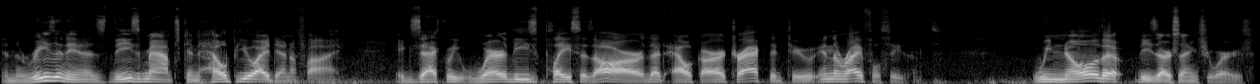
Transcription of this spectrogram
And the reason is these maps can help you identify exactly where these places are that elk are attracted to in the rifle seasons. We know that these are sanctuaries.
